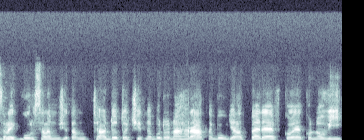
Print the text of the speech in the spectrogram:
celý mhm. kurz, ale může tam třeba dotočit nebo donahrát nebo udělat PDF jako nový,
